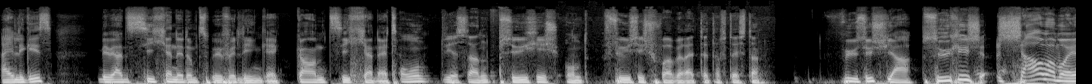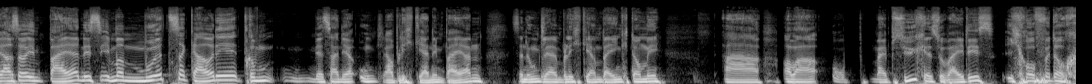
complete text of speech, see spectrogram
heilig ist, wir werden sicher nicht um 12 Uhr liegen gehen. Ganz sicher nicht. Und wir sind psychisch und physisch vorbereitet auf das dann. Physisch ja, psychisch schauen wir mal. Also in Bayern ist immer Murzer Gaudi, drum, wir sind ja unglaublich gern in Bayern, sind unglaublich gern bei Inknomi. Äh, aber ob mein Psyche soweit ist, ich hoffe doch.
